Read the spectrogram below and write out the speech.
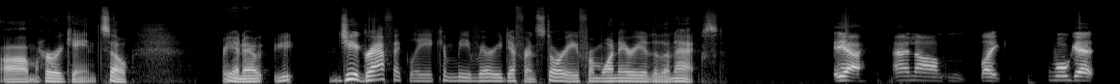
um, hurricane. So, you know, geographically, it can be a very different story from one area to the next. Yeah, and um, like we'll get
